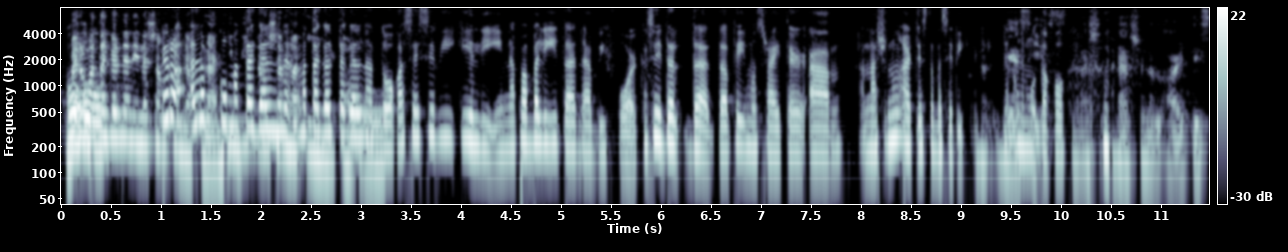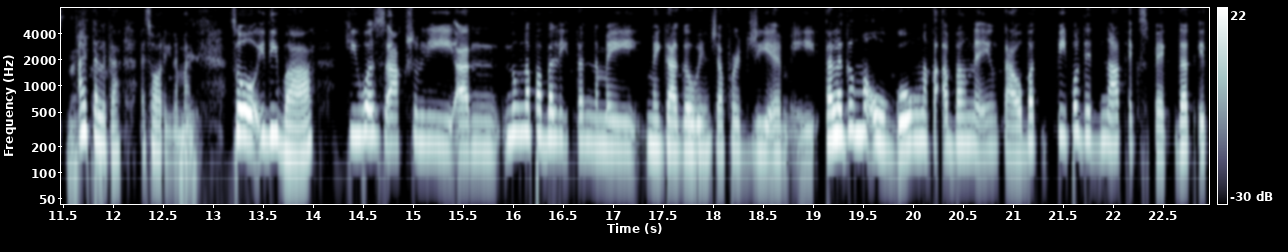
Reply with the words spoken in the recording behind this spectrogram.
Pero Oo. matagal na nila siyang Pero pinaplan. alam ko Hindi matagal na, matagal-tagal na to kasi si Ricky Lee napabalita na before kasi the the, the famous writer um national artist na ba si Ricky Lee? Yes, Nakalimutan yes. ko. Nas- national artist na Ay siya. talaga. Ay, sorry naman. Yes. So, i- 'di ba? He was actually um nung napabalitan na may may gagawin siya for GMA, talagang maugong, nakaabang na yung tao, but people did not expect that it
